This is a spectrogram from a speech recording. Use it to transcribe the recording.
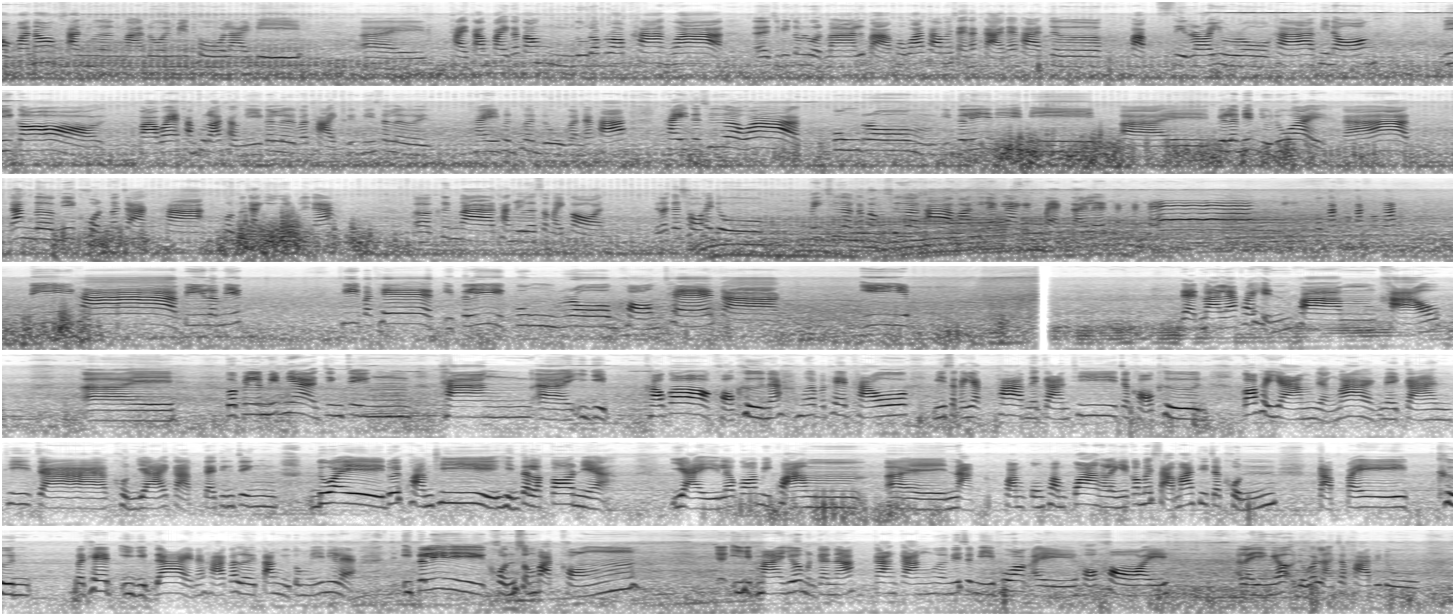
ออกมานอกชานเมืองมาโดยเมโทรไลายบีถ่ายทำไปก็ต้องดูรอบๆข้างว่าจะมีตำรวจมาหรือเปล่า เพราะว่าถ้าไม่ใส่หน้ากากนะคะ เจอปรับ 400 ยูโรค่ะ พี่น้อง นี่ก็มาแวะทำธุระแถวนี้ก็เลยมาถ่ายคลิปนี้ซะเลยให้เพื่อนๆดูกันนะคะ ใครจะเชื่อว่ากรุงโรม อิตาลีนี่มีพีระมิดอยู่ด้วย ดั้งเดิมนี่ขนมาจากทาขนมาจากอียิปต์เลยนะเออขึ้นมาทางเรือสมัยก่อน เดี๋ยวเราจะโชว์ให้ดูไม่เชื่อก็ต้องเชื่อค่ะ มาทีแรกๆยังแปลกใจเลยแข็งแข็งโฟกัสโฟกัสโฟกัสนี่ค่ะพีระมิดที่ประเทศอิตาลีกรุงโรมของแท้จากอียิปต์แดดมาแล้วค่อยเห็นความขาว ตัวพีระมิดเนี่ยจริงๆทางอียิปต์เขาก็ขอคืนนะ เมื่อประเทศเขามีศักยภาพในการที่จะขอคืน ก็พยายามอย่างมากในการที่จะขนย้ายกลับ แต่จริงๆด้วยด้วยความที่หินแต่ละก้อนเนี่ยใหญ่แล้วก็มีความหนักความกงความกว้างอะไรเงี้ยก็ไม่สามารถที่จะขนกลับไปคืน ประเทศอียิปต์ได้นะคะ ก็เลยตั้งอยู่ตรงนี้นี่แหละ อิตาลีขนสมบัติของอียิปต์มาเยอะเหมือนกันนะ กลางกลางเมืองนี่จะมีพวกไอหอคอย อะไรอย่างเงี้ยเดี๋ยววันหลังจะพาไปดู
